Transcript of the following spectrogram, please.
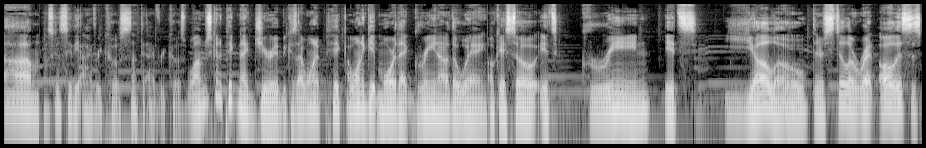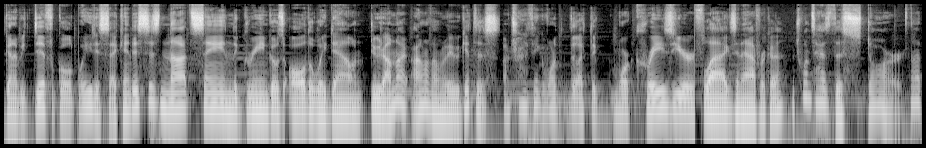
Um, I was gonna say the Ivory Coast. It's not the Ivory Coast. Well, I'm just gonna pick Nigeria because I want to pick. I want to get more of that green out of the way. Okay, so it's green. It's yellow. There's still a red. Oh, this is going to be difficult. Wait a second. This is not saying the green goes all the way down. Dude, I'm not, I don't know if I'm going to be able to get this. I'm trying to think of one of the, like the more crazier flags in Africa. Which ones has the star? It's not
